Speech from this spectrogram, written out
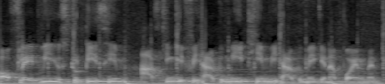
Of late, we used to tease him, asking if we have to meet him, we have to make an appointment.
